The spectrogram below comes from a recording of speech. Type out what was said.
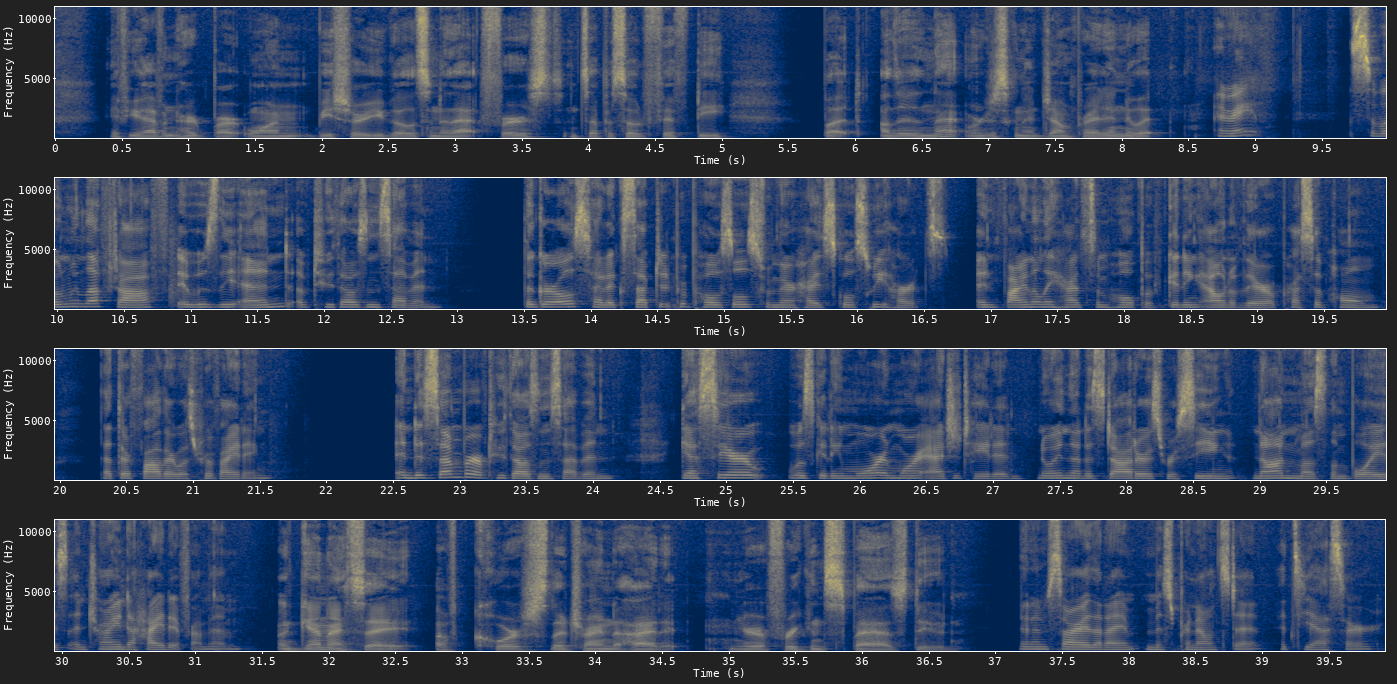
if you haven't heard part one, be sure you go listen to that first. It's episode 50. But other than that, we're just going to jump right into it. All right. So when we left off, it was the end of 2007. The girls had accepted proposals from their high school sweethearts and finally had some hope of getting out of their oppressive home that their father was providing. In December of 2007, Yassir was getting more and more agitated, knowing that his daughters were seeing non Muslim boys and trying to hide it from him. Again, I say, of course they're trying to hide it. You're a freaking spaz, dude. And I'm sorry that I mispronounced it. It's Yaser,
